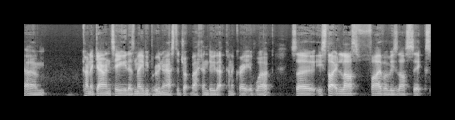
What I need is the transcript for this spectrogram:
um, kind of guaranteed as maybe Bruno has to drop back and do that kind of creative work. So, he started last five of his last six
